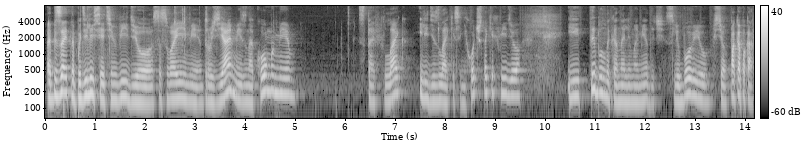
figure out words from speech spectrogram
Обязательно поделись этим видео со своими друзьями и знакомыми. Ставь лайк или дизлайк, если не хочешь таких видео. И ты был на канале Мамедыч. С любовью. Все. Пока-пока.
